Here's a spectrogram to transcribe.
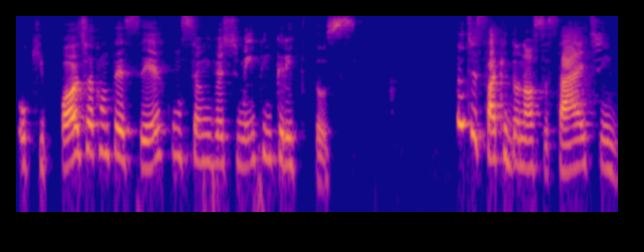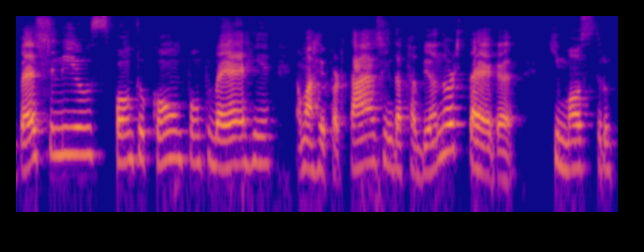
o que pode acontecer com seu investimento em criptos. O destaque do nosso site investnews.com.br é uma reportagem da Fabiana Ortega que mostra o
